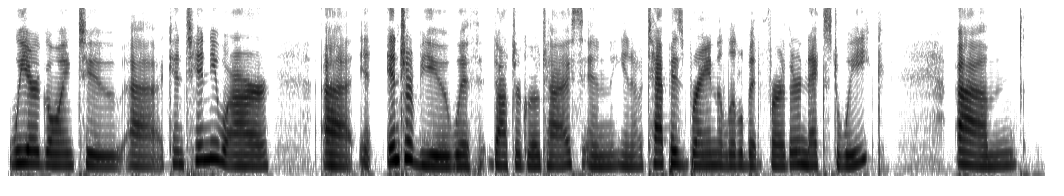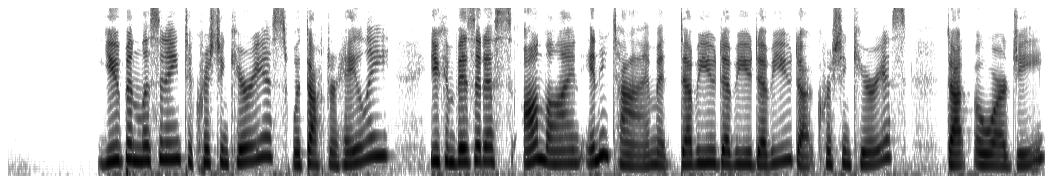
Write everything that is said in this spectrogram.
we are going to uh, continue our uh, interview with Dr. Groothuis and you know tap his brain a little bit further next week. Um, you've been listening to Christian Curious with Dr. Halee. You can visit us online anytime at www.christiancurious.org.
